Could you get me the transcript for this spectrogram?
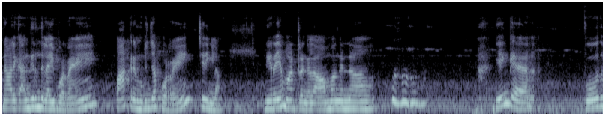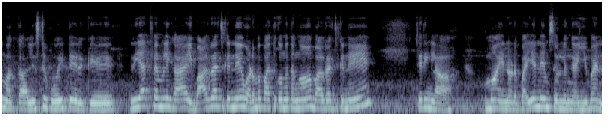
நாளைக்கு அங்கேருந்து லைவ் போடுறேன். பார்க்குறேன் முடிஞ்சால் போடுறேன். சரிங்களா? நிறைய மாற்றங்கள். ஆமாங்கண்ணா எங்க? போதுமக்கா லிஸ்ட்டு போயிட்டே இருக்கு. ரியாத் ஃபேமிலி ஹாய் பால்ராஜ் கண்ணே உடம்ப பார்த்துக்கோங்க தங்கம் பால்ராஜ் கண்ணே. சரிங்களா? அம்மா என்னோட பையன் நேம் சொல்லுங்க யுவன்.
